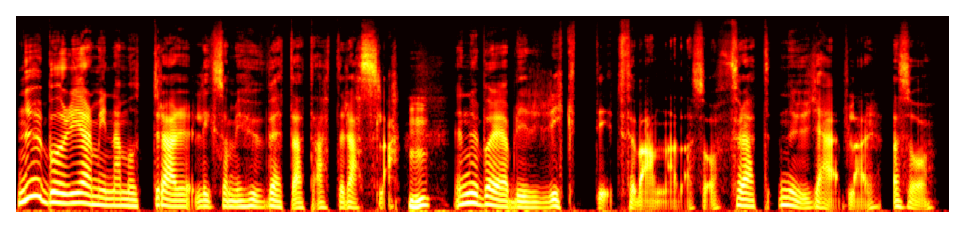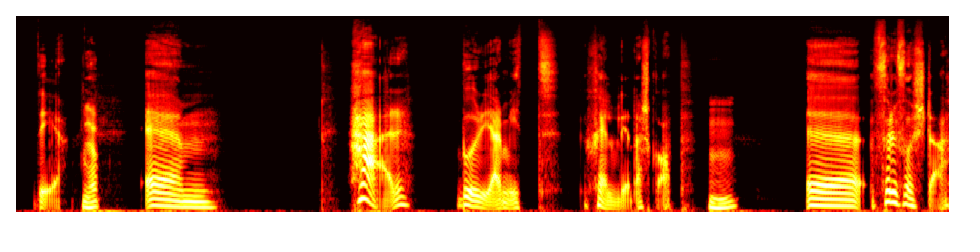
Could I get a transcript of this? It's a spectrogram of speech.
Nu börjar mina muttrar liksom i huvudet att, att rassla. Mm. Eh, Nu börjar jag bli riktigt förbannad alltså, för att nu jävlar, alltså det. Ja. Ehm, här börjar mitt självledarskap. Mm. Eh, för det första,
